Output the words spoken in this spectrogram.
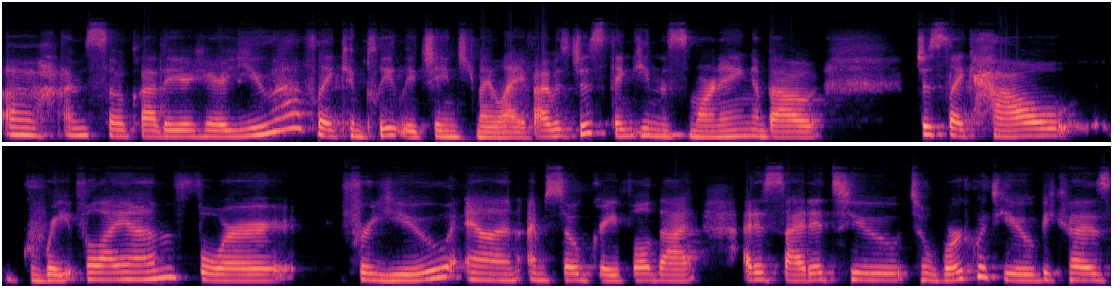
Oh, I'm so glad that you're here. You have like completely changed my life. I was just thinking this mm-hmm. morning about just like how grateful I am for for you and I'm so grateful that I decided to to work with you because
